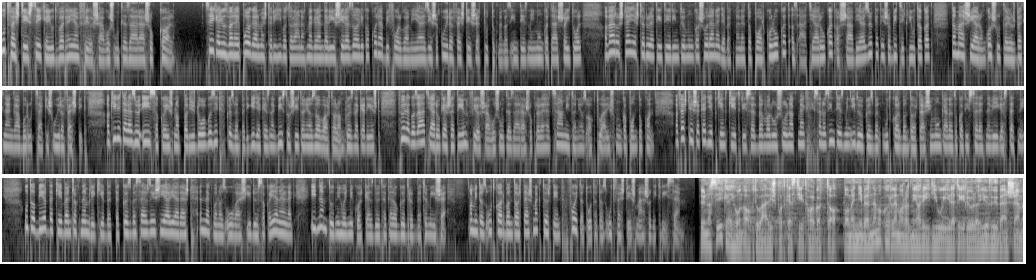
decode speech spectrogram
Útfestés Székelyudvarhelyen félsávos útlezárásokkal. Székelyudvarhely polgármesteri hivatalának megrendelésére zajlik a korábbi forgalmi jelzések újrafestése, tudtuk meg az intézmény munkatársaitól. A város teljes területét érintő munka során egyebek mellett a parkolókat, az átjárókat, a sávjelzőket és a bicikliutakat, Tamási Áron, Kossuth Lajos, Betlen Gábor utcák is újrafestik. A kivitelező éjszaka és nappal is dolgozik, közben pedig igyekeznek biztosítani a zavartalan közlekedést. Főleg az átjárók esetén félsávos útlezárásokra lehet számítani az aktuális munkapontokon. A festések egyébként két részletben valósulnak meg, hiszen az intézmény időközben útkarbantartási munkálatokat is szeretne végeztetni. Utóbbi érdekében csak nemrég hirdettek közbeszerzési eljárást, ennek van az óvási időszaka jelenleg, így nem tudni, hogy mikor kezdődhet el a gödrök betömése. Amint az útkarbantartás megtörtént, folytatódhat az útfestés második része. Ön a Székelyhon aktuális podcastjét hallgatta. Amennyiben nem akar lemaradni a régió életéről a jövőben sem,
